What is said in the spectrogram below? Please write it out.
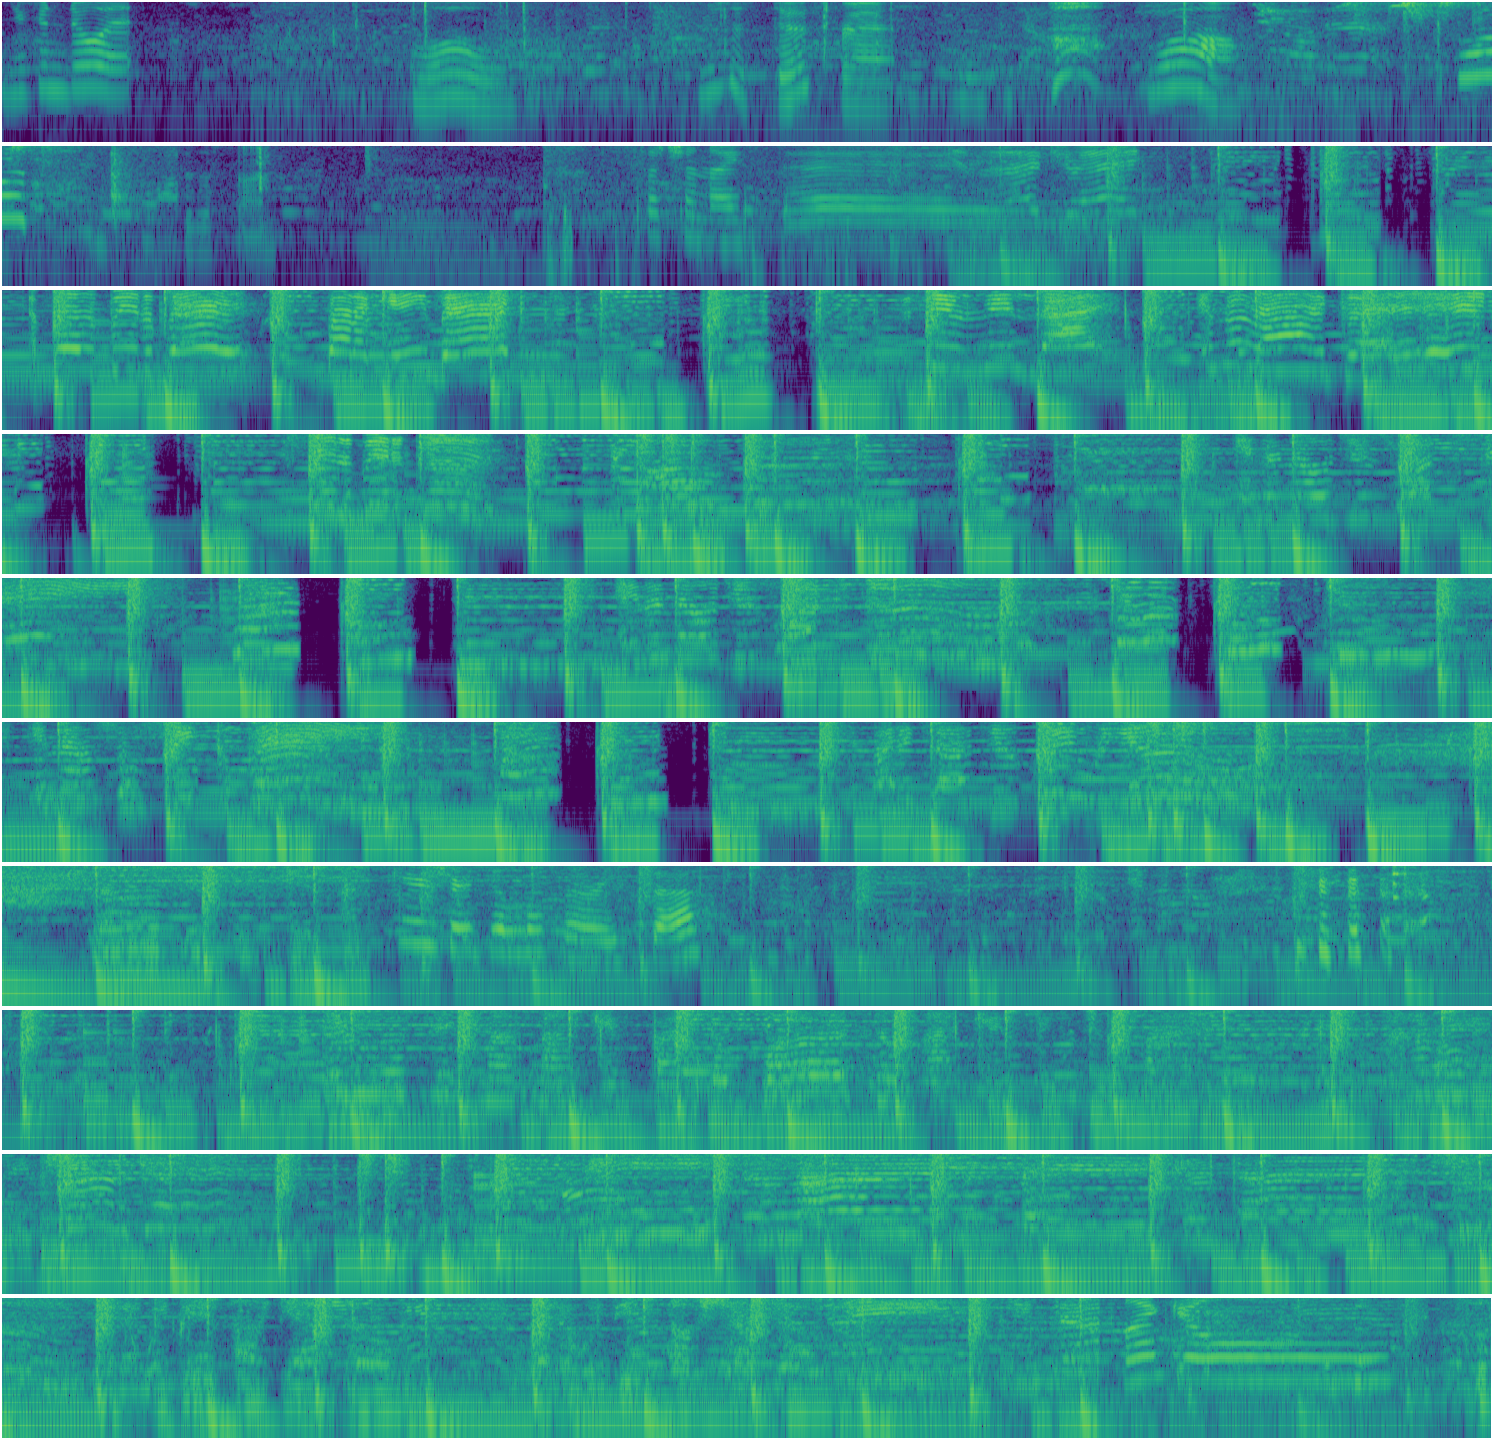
You can do it. Whoa. Yours is different. wow. What? To the sun. Such a nice day.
